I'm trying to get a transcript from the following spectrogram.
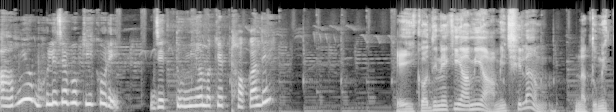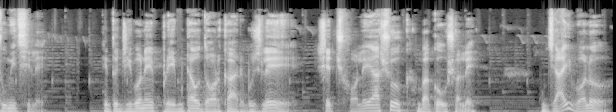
আমিও ভুলে যাব কি করে যে তুমি আমাকে ঠকালে? এই কদিনে কি আমি আমি ছিলাম? না তুমি তুমি ছিলে। কিন্তু জীবনে প্রেমটাও দরকার বুঝলে? সে ছলে আসুক বা কৌশলে। যাই বলো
